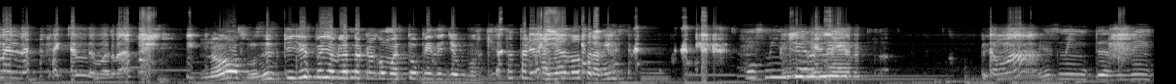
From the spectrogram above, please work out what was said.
Me andas sacando, ¿verdad? No, pues es que yo estoy hablando acá como estúpido y yo, ¿por qué está tan callado otra vez? Es mi internet. ¿Cómo? Es mi internet.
